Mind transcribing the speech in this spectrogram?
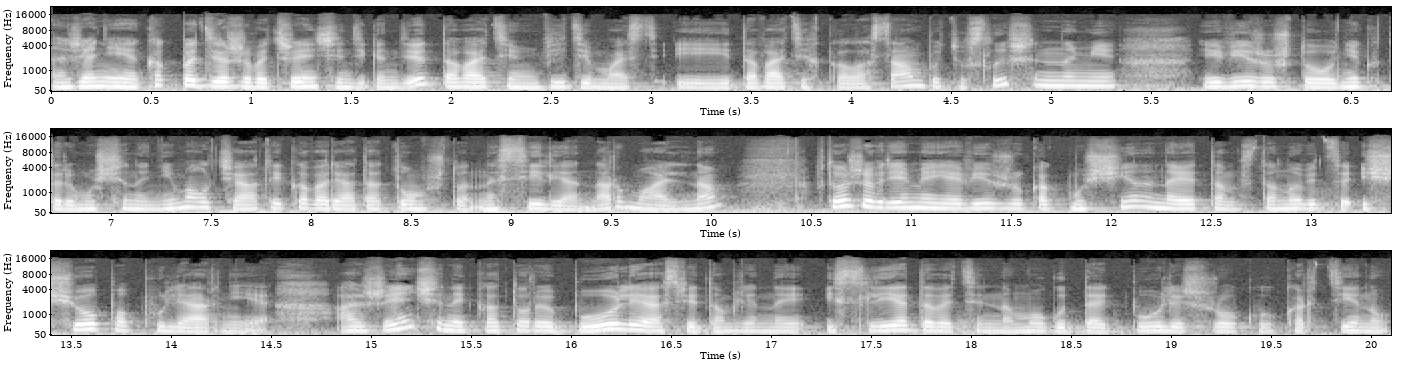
Және как поддерживать женщин дегенде давать им видимость и давать их голосам быть услышанными? Я вижу что некоторые мужчины не молчат и говорят о том что насилие нормально. В то же время я вижу как мужчины на этом становятся еще популярнее а женщины которые более осведомлены и следовательно могут дать более широкую картину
